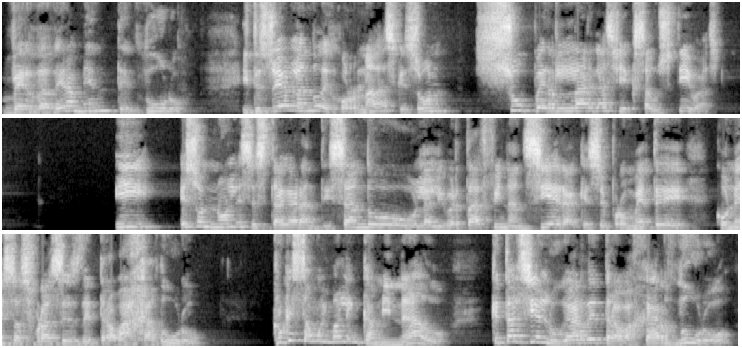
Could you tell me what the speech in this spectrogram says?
verdaderamente duro. Y te estoy hablando de jornadas que son súper largas y exhaustivas. Y eso no les está garantizando la libertad financiera que se promete con esas frases de trabaja duro. Creo que está muy mal encaminado. ¿Qué tal si en lugar de trabajar duro,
